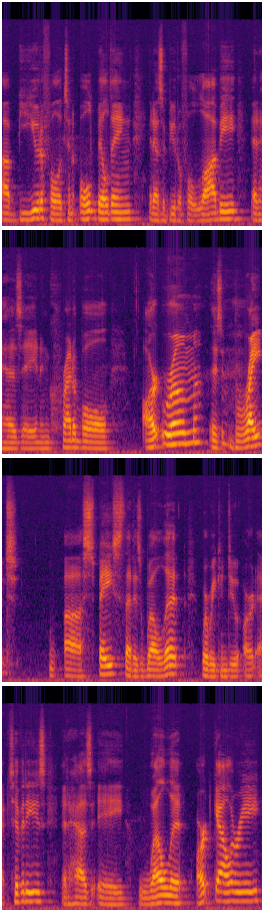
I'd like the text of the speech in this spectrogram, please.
uh, beautiful. It's an old building. It has a beautiful lobby. It has a, an incredible art room. There's bright uh, space that is well lit where we can do art activities. It has a well lit art gallery,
